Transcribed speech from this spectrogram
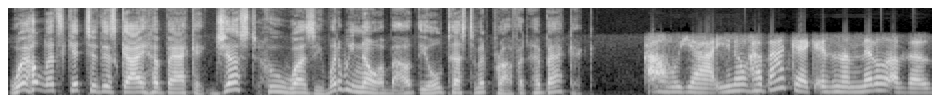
Well, let's get to this guy Habakkuk. Just who was he? What do we know about the Old Testament prophet Habakkuk? Oh, yeah. You know, Habakkuk is in the middle of those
